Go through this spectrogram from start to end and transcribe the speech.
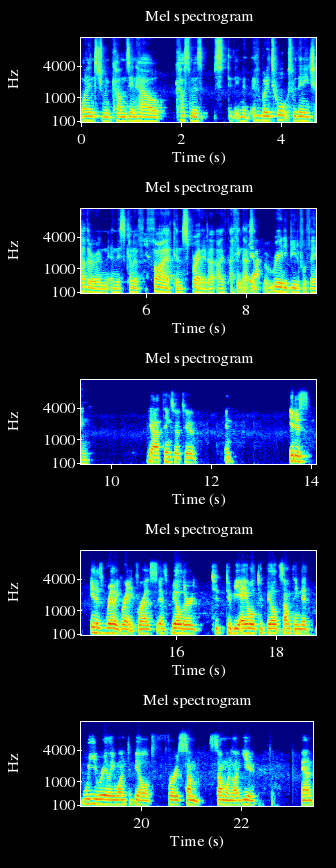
one instrument comes in how customers everybody talks within each other and and this kind of fire can spread. I i think that's yeah. a, a really beautiful thing. Yeah i think so too. And it is it is really great for us as builder to to be able to build something that we really want to build for some someone like you and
